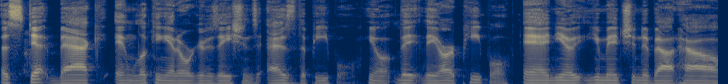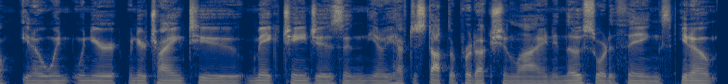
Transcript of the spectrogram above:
a step back and looking at organizations as the people. You know, they they are people, and you know, you mentioned about how you know when when you're when you're trying to make changes and you know you have to stop the production line and those sort of things. You know,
